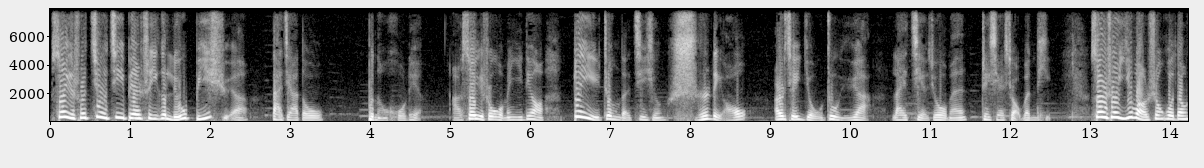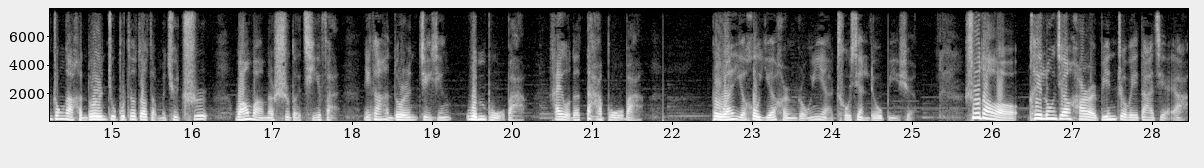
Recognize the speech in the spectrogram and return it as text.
所以说，就即便是一个流鼻血。大家都不能忽略啊，所以说我们一定要对症的进行食疗，而且有助于啊来解决我们这些小问题。所以说以往生活当中啊，很多人就不知道怎么去吃，往往呢适得其反。你看很多人进行温补吧，还有的大补吧，补完以后也很容易啊出现流鼻血。说到黑龙江哈尔滨这位大姐呀，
